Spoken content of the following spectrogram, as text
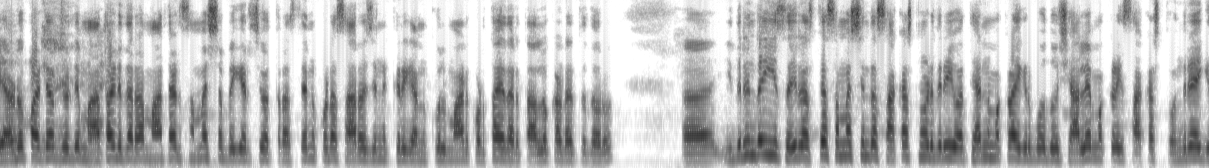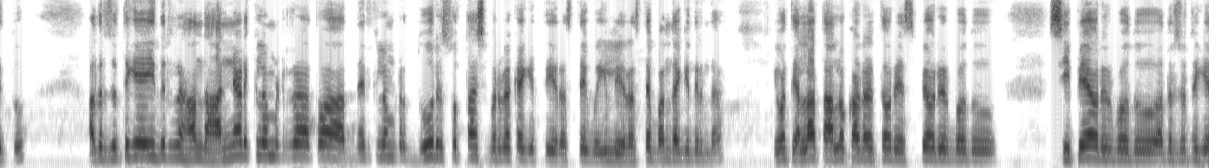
ಎರಡು ಪಾರ್ಟಿಯವ್ರ ಜೊತೆ ಮಾತಾಡಿದಾರ. ಮಾತಾಡಿ ಸಮಸ್ಯೆ ಬಗೆಹರಿಸಿ ಇವತ್ತು ರಸ್ತೆನೂ ಕೂಡ ಸಾರ್ವಜನಿಕರಿಗೆ ಅನುಕೂಲ ಮಾಡಿಕೊಡ್ತಾ ಇದಾರೆ ತಾಲೂಕು ಆಡಳಿತದವರು. ಇದರಿಂದ ಈ ರಸ್ತೆ ಸಮಸ್ಯೆಯಿಂದ ಸಾಕಷ್ಟು ನೋಡಿದ್ರಿ. ಇವತ್ತು ಹೆಣ್ಣು ಮಕ್ಕಳಾಗಿರ್ಬೋದು ಶಾಲೆ ಮಕ್ಕಳಿಗೆ ಸಾಕಷ್ಟು ತೊಂದರೆ ಆಗಿತ್ತು. ಅದ್ರ ಜೊತೆಗೆ ಇದ್ರ ಒಂದು ಹನ್ನೆರಡು ಕಿಲೋಮೀಟರ್ ಅಥವಾ ಹದಿನೈದು ಕಿಲೋಮೀಟರ್ ದೂರ ಸುತ್ತ ಹಾಸಿ ಬರ್ಬೇಕಾಗಿತ್ತು ಈ ರಸ್ತೆ ಇಲ್ಲಿ ರಸ್ತೆ ಬಂದ್ ಆಗಿದ್ರಿಂದ. ಇವತ್ತು ಎಲ್ಲಾ ತಾಲೂಕು ಆಡಳಿತವ್ರು ಎಸ್ ಪಿ ಅವ್ರು ಇರ್ಬೋದು ಸಿ ಪಿ ಅವ್ರು ಇರ್ಬೋದು, ಅದ್ರ ಜೊತೆಗೆ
